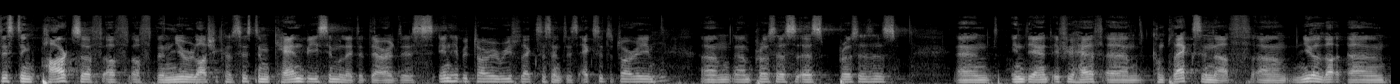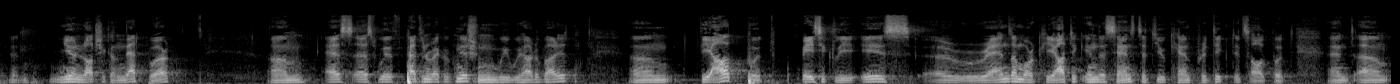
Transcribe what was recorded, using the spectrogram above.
distinct parts of, of, of, the neurological system can be simulated. There are these inhibitory reflexes and these excitatory mm-hmm. um, um, processes, processes. And in the end, if you have a um, complex enough um, neuro- um, neurological network, um, as, as with pattern recognition, we, we heard about it, the output basically is uh, random or chaotic in the sense that you can predict its output. And um,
